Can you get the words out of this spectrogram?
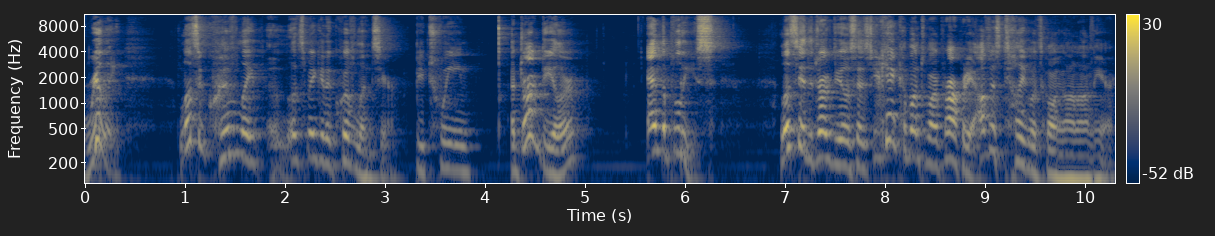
Really. Let's equivalent, let's make an equivalence here between a drug dealer and the police Let's say the drug dealer says, You can't come onto my property. I'll just tell you what's going on on here.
